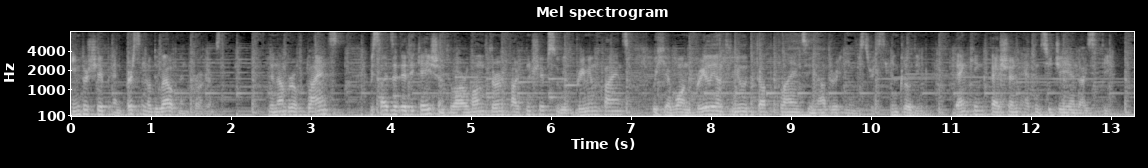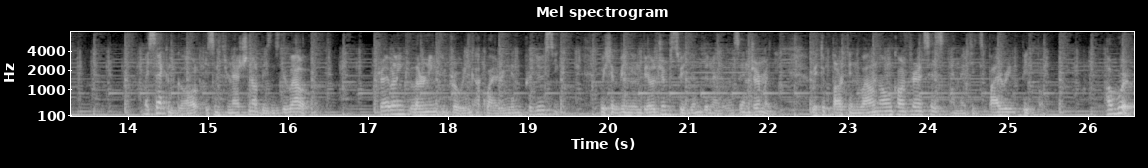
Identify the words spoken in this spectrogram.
internship, and personal development programs. The number of clients Besides the dedication to our long-term partnerships with premium clients, we have won brilliant new top clients in other industries, including banking, fashion, FMCG, and ICT. My second goal is international business development. Traveling, learning, improving, acquiring, and producing. We have been in Belgium, Sweden, the Netherlands, and Germany. We took part in well-known conferences and met inspiring people. Our work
